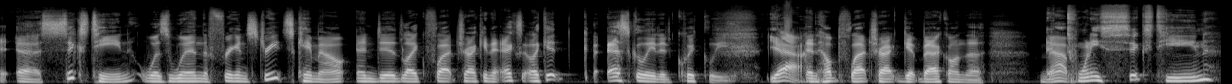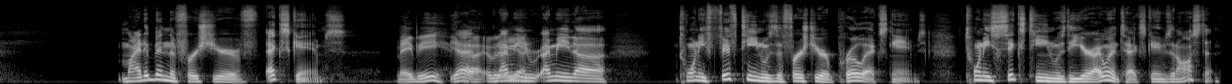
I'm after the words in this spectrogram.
2016 was when the friggin' streets came out and did like flat tracking and ex- like it escalated quickly yeah, and helped flat track get back on the map 2016 might have been the first year of X Games. maybe Yeah, Uh, was- I mean, I mean, uh, 2015 was the first year of Pro X Games. 2016 was the year I went to X Games in Austin.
